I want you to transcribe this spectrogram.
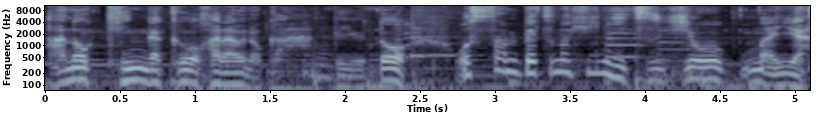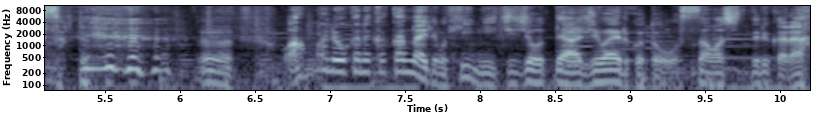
あの金額を払うのかっていうと、おっさん別の非日常まあいいやそれ。は、うん、あんまりお金かかんないでも非日常って味わえることをおっさんは知ってるから。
